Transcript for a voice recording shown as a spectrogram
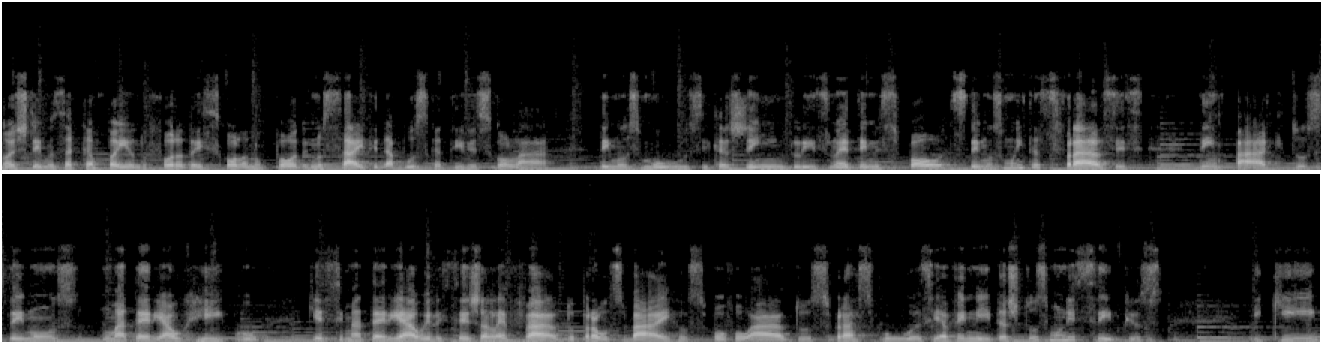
nós temos a campanha do Fora da Escola no Pode, no site da Busca Ativa Escolar. Temos músicas, jingles, é? temos spots, temos muitas frases de impactos, temos um material rico, que esse material ele seja levado para os bairros povoados, para as ruas e avenidas dos municípios. E que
